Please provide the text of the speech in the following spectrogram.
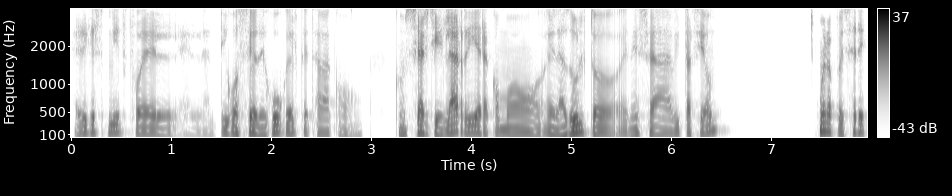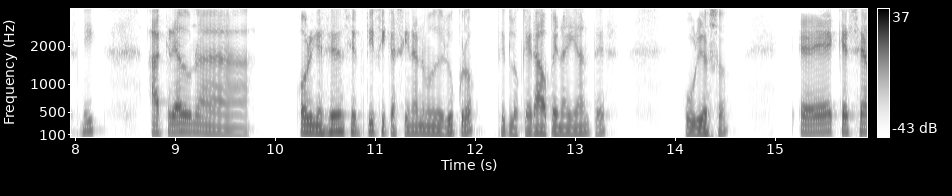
Eric Smith fue el, antiguo CEO de Google, que estaba con, con Sergey Larry, era como el adulto en esa habitación. Bueno, pues Eric Smith ha creado una organización científica sin ánimo de lucro, lo que era OpenAI antes, curioso, eh, que, se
